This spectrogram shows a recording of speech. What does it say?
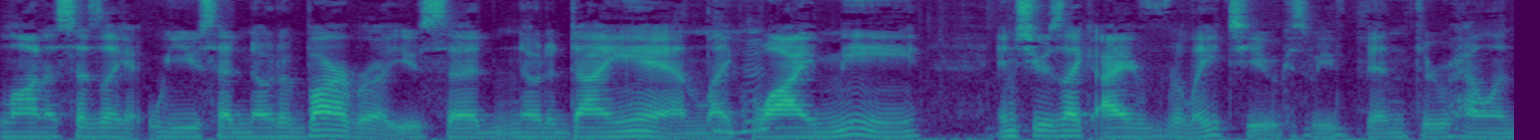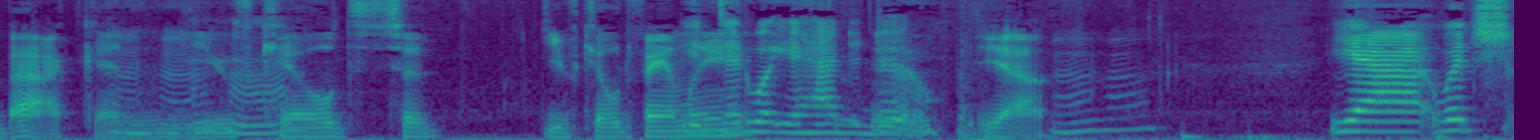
Lana says like, well, "You said no to Barbara. You said no to Diane. Like, Mm-hmm. why me?" And she was like, "I relate to you because we've been through hell and back, and you've killed to." You've killed family. Mm-hmm. you did what you had to do. Yeah, Yeah, which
